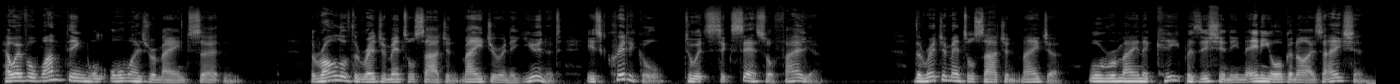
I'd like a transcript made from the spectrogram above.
However, one thing will always remain certain. The role of the regimental sergeant major in a unit is critical to its success or failure. The regimental sergeant major will remain a key position in any organisation,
